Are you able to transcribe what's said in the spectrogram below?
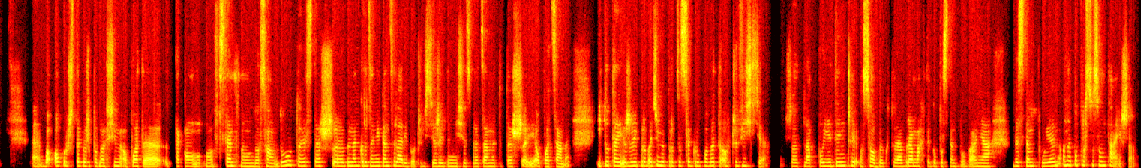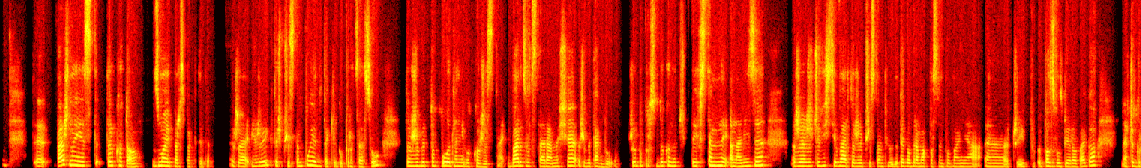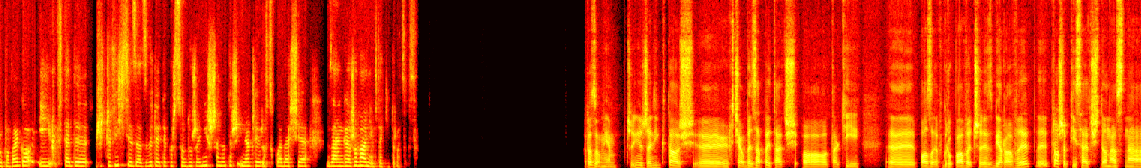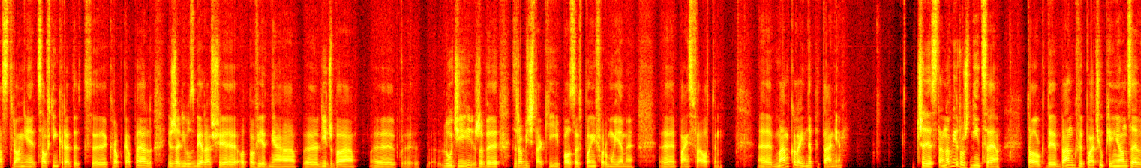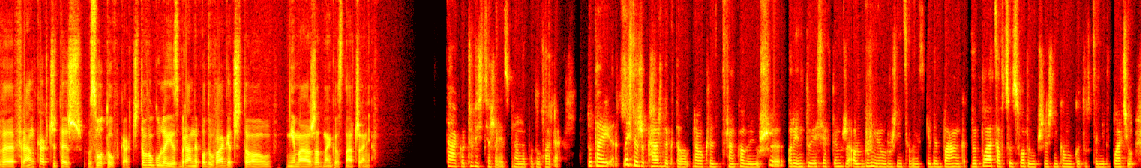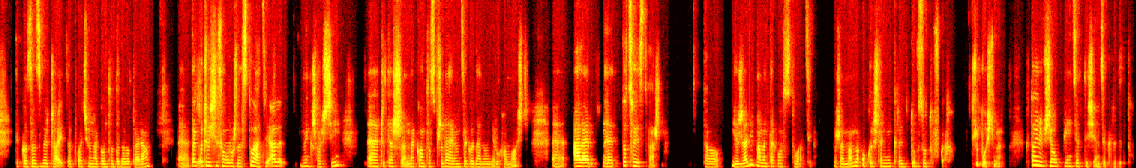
E, bo oprócz tego, że ponosimy opłatę taką no, wstępną do sądu, to jest też wynagrodzenie kancelarii, bo oczywiście jeżeli do niej się zwracamy, to też je opłacamy. I tutaj, jeżeli prowadzimy procesy grupowe, to oczywiście, że dla pojedynczej osoby, która w ramach tego postępowania występuje, no one po prostu są tańsze. E, ważne jest tylko to, z mojej perspektywy, że jeżeli ktoś przystępuje do takiego procesu, to żeby to było dla niego korzystne. I bardzo staramy się, żeby tak było, żeby po prostu dokonać tej wstępnej analizy, że rzeczywiście warto, żeby przystąpił do tego w ramach postępowania, e, czyli pozwu zbiorowego e, czy grupowego i wtedy rzeczywiście zazwyczaj te koszty są dużo niższe, no też inaczej rozkłada się zaangażowanie w taki proces. Rozumiem. Czyli jeżeli ktoś y, chciałby zapytać o taki pozew grupowy czy zbiorowy, y, proszę pisać do nas na stronie cofnijkredyt.pl. Jeżeli uzbiera się odpowiednia liczba ludzi, żeby zrobić taki pozew, poinformujemy Państwa o tym. Mam kolejne pytanie. Czy stanowi różnicę to, gdy bank wypłacił pieniądze we frankach, czy też w złotówkach? Czy to w ogóle jest brane pod uwagę, czy to nie ma żadnego znaczenia? Tak, oczywiście, że jest brane pod uwagę. Tutaj myślę, że każdy, kto brał kredyt frankowy, już e, orientuje się w tym, że olbrzymią różnicą jest, kiedy bank wypłacał w cudzysłowie, bo przecież nikomu w gotówce nie wypłacił, tylko zazwyczaj zapłacił na konto dewelopera. E, tak, oczywiście są różne sytuacje, ale w większości. E, czy też na konto sprzedającego daną nieruchomość. Ale to, co jest ważne, to jeżeli mamy taką sytuację, że mamy określenie kredytu w złotówkach, przypuśćmy, ktoś wziął 500 tysięcy kredytu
